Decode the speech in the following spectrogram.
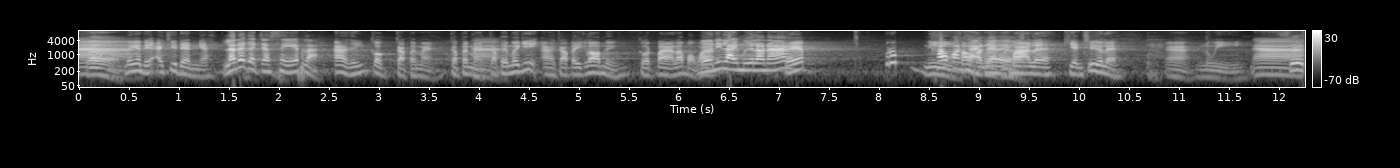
อ่าเออไม่งั้นเดี๋ยว accident ไงแล้วถ้าเกิดจะเซฟล่ะอ่าทีนี้กดกลับไปใหม่กลับไปใหม่อ่ากลับไปเมื่อกี้อ่ากลับไปอีกรอบหนึ่งกดมาแล้วบอกเบว่าอร์นี้ลายมือแล้วนะเซฟปุ๊บนี่เข้าคอนแทคเข้า contact เลยมาเลยเขียนชื่อเลยอ่าหนุ่ยอ่าซึ่ง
